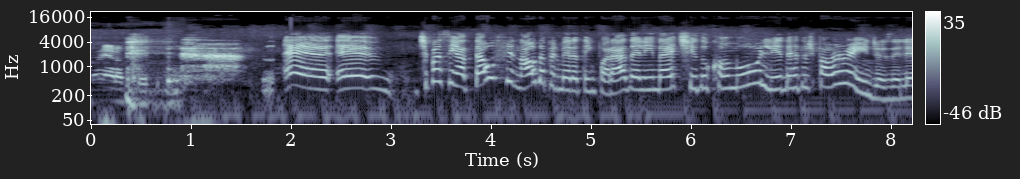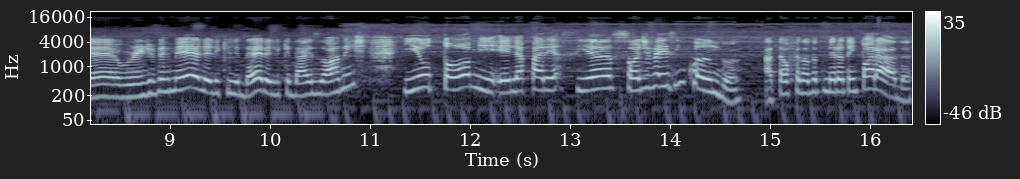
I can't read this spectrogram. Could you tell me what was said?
Não era preto. É, é. Tipo assim, até o final da primeira temporada ele ainda é tido como o líder dos Power Rangers. Ele é o Ranger Vermelho, ele que lidera, ele que dá as ordens. E o Tommy, ele aparecia só de vez em quando. Até o final da primeira temporada.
